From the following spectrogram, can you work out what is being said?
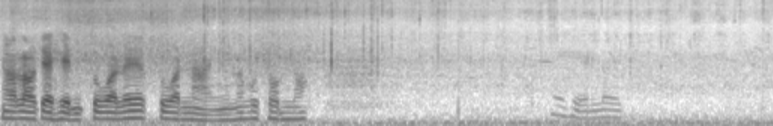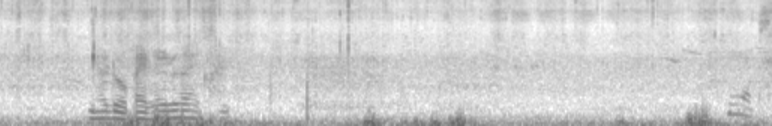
แล้วเราจะเห็นตัวเลขตัวไหนนะท่านผู้ชมเนาะ เห็นเลยเราดูไปเรื่อยๆก่อนเงียบส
